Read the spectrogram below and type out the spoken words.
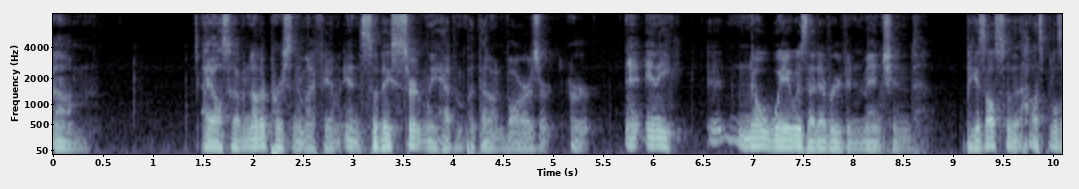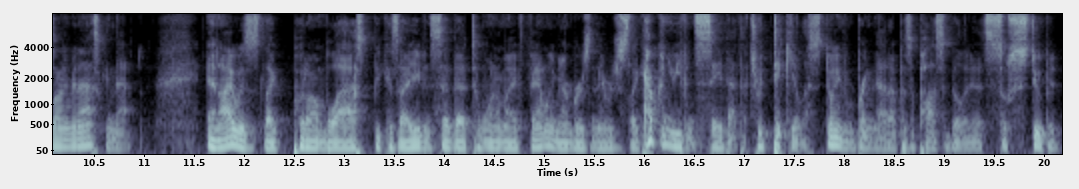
um, I also have another person in my family, and so they certainly haven't put that on VAERS or, or any. No way was that ever even mentioned, because also the hospitals aren't even asking that and I was like put on blast because I even said that to one of my family members, and they were just like, "How can you even say that? That's ridiculous. Don't even bring that up as a possibility. That's so stupid."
